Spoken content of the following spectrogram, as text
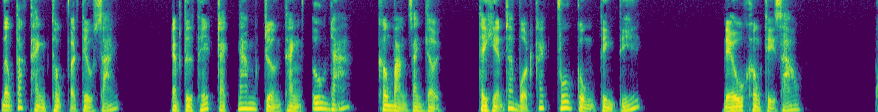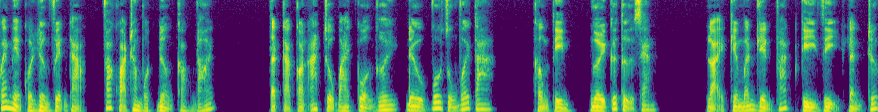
động tác thành thục và tiêu sái, đem tư thế trạch nam trưởng thành ưu nhã, không bằng danh lợi, thể hiện ra một cách vô cùng tình tía. Nếu không thì sao? Khóe miệng của lương viện đạo phát hỏa trong một đường cong nói. Tất cả con át chủ bài của ngươi đều vô dụng với ta. Không tin, người cứ thử xem. Loại kiếm ấn liền phát kỳ dị lần trước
